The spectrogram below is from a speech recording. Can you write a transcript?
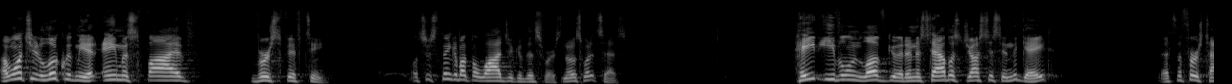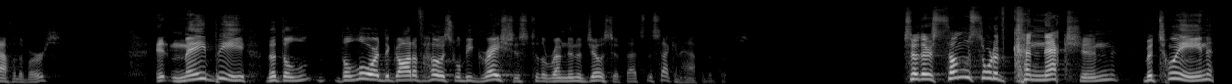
I want you to look with me at Amos 5, verse 15. Let's just think about the logic of this verse. Notice what it says Hate evil and love good, and establish justice in the gate. That's the first half of the verse. It may be that the, the Lord, the God of hosts, will be gracious to the remnant of Joseph. That's the second half of the verse. So there's some sort of connection between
